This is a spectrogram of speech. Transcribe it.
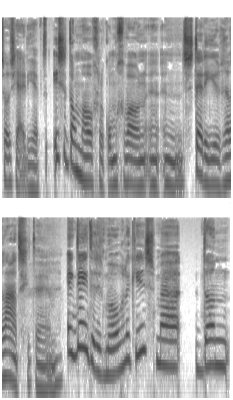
zoals jij die hebt... is het dan mogelijk om gewoon een, een steady relatie te hebben? Ik denk dat het mogelijk is, maar dan...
